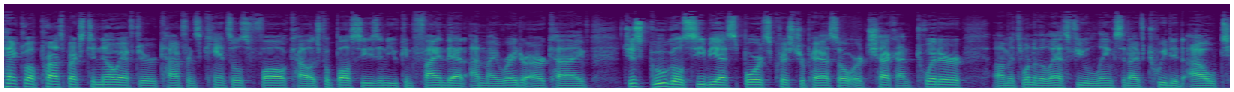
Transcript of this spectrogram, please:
Pac 12 prospects to know after conference cancels fall college football season. You can find that on my writer archive. Just Google CBS Sports Chris Trapasso or check on Twitter. Um, it's one of the last few links that I've tweeted out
